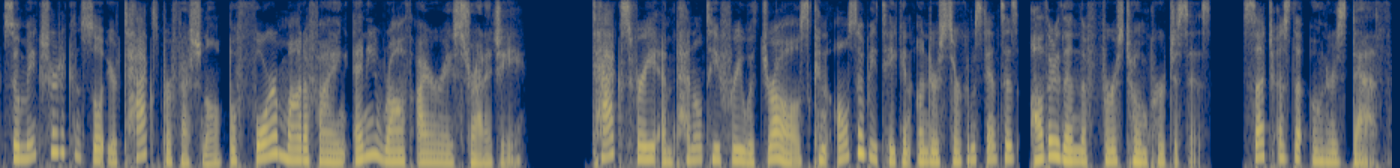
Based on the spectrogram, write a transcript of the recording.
so make sure to consult your tax professional before modifying any Roth IRA strategy. Tax free and penalty free withdrawals can also be taken under circumstances other than the first home purchases, such as the owner's death.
